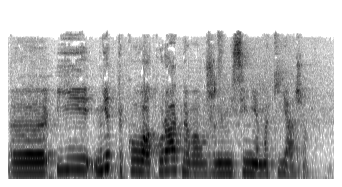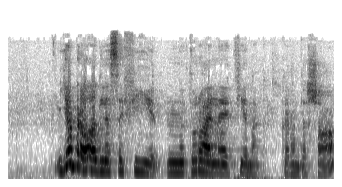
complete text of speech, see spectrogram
э, И нет такого аккуратного уже нанесения макияжа. Я брала для Софии натуральный оттенок карандаша.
